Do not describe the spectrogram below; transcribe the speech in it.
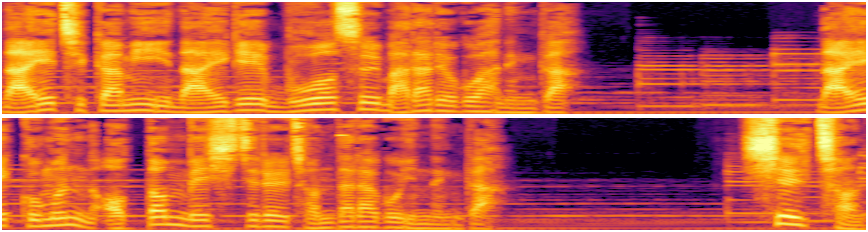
나의 직감이 나에게 무엇을 말하려고 하는가? 나의 꿈은 어떤 메시지를 전달하고 있는가? 실천.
